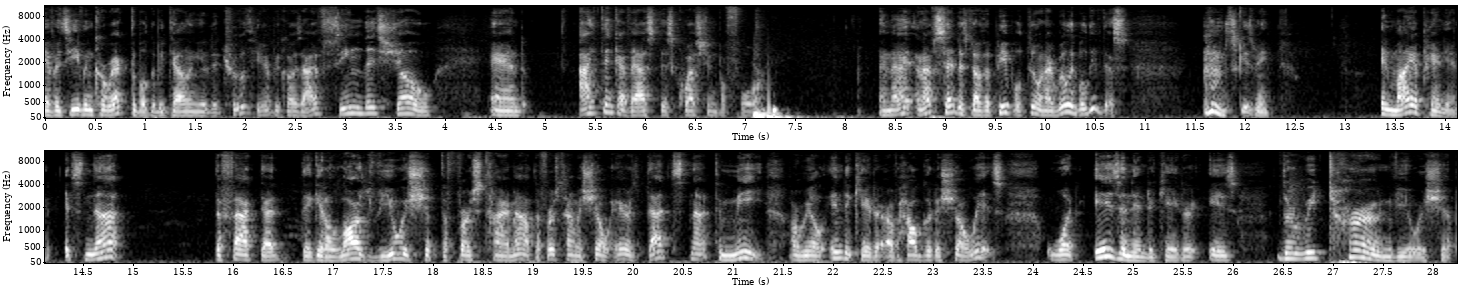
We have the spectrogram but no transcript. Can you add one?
if it's even correctable to be telling you the truth here because I've seen this show and I think I've asked this question before. And I and I've said this to other people too and I really believe this. Excuse me. In my opinion, it's not the fact that they get a large viewership the first time out, the first time a show airs, that's not to me a real indicator of how good a show is. What is an indicator is the return viewership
